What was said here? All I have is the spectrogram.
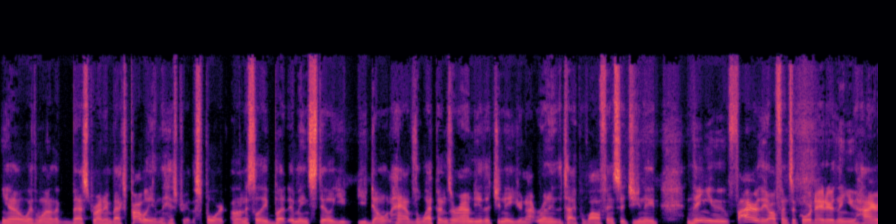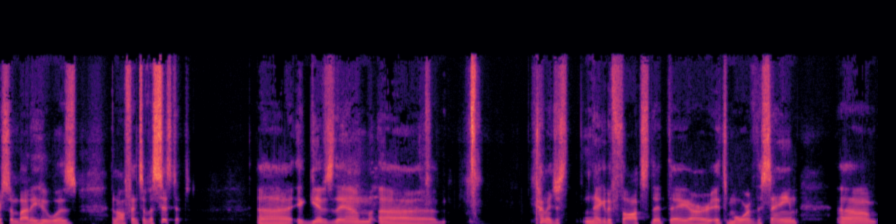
you know with one of the best running backs probably in the history of the sport honestly. But i mean still you you don't have the weapons around you that you need. You're not running the type of offense that you need. Then you fire the offensive coordinator then you hire somebody who was an offensive assistant. Uh, it gives them uh, kind of just negative thoughts that they are it's more of the same um,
